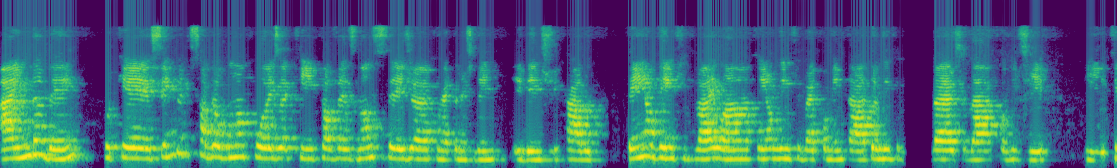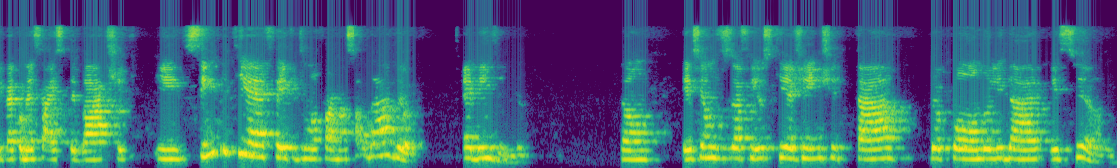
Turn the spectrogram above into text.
ainda bem, porque sempre que sabe alguma coisa que talvez não seja corretamente identificado, tem alguém que vai lá, tem alguém que vai comentar, tem alguém que vai ajudar a corrigir e que vai começar esse debate. E sempre que é feito de uma forma saudável, é bem-vindo. Então, esse é um dos desafios que a gente está propondo lidar esse ano.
